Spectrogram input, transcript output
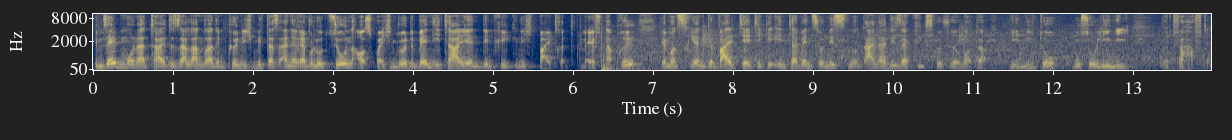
Im selben Monat teilte Salandra dem König mit, dass eine Revolution ausbrechen würde, wenn Italien dem Krieg nicht beitritt. Am 11. April demonstrieren gewalttätige Interventionisten und einer dieser Kriegsbefürworter, Benito Mussolini, wird verhaftet.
